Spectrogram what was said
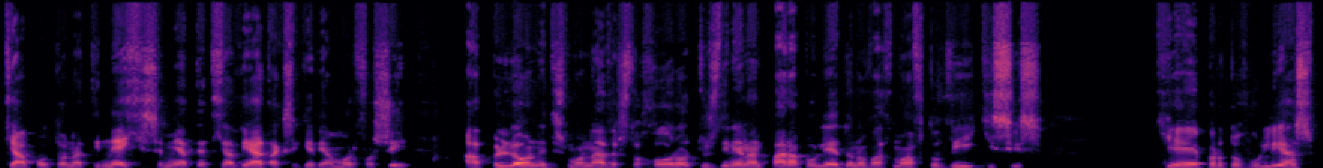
και από το να την έχει σε μια τέτοια διάταξη και διαμόρφωση απλώνει τις μονάδες στο χώρο, τους δίνει έναν πάρα πολύ έντονο βαθμό αυτοδιοίκησης και πρωτοβουλίας,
